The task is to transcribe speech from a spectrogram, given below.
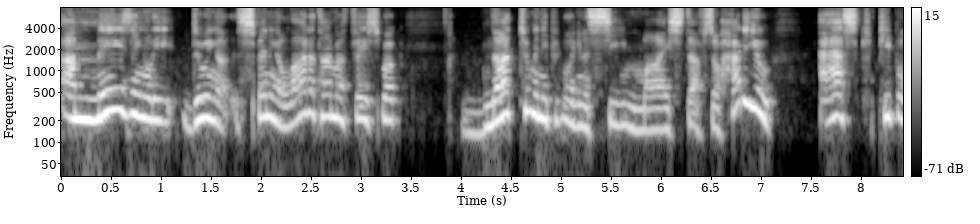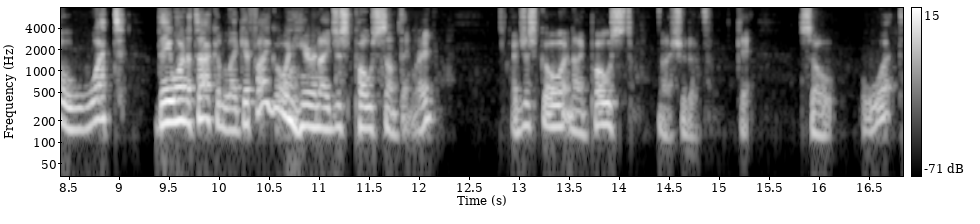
amazingly doing a, spending a lot of time on Facebook not too many people are going to see my stuff. So how do you ask people what they want to talk about? Like if I go in here and I just post something right? I just go and I post. I should have. Okay. So what?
